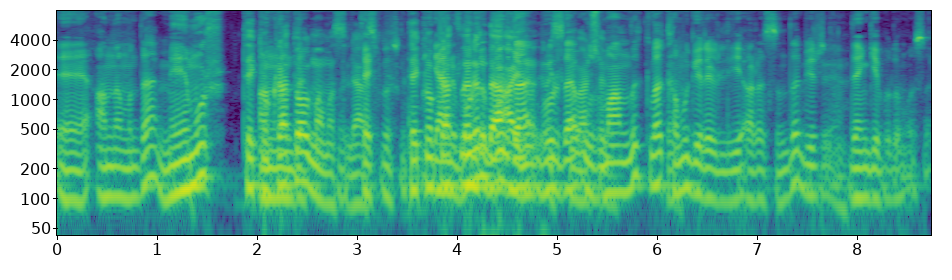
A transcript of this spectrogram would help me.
e, anlamında memur Teknokrat anlamında- olmaması lazım. Tekno- Teknokratların yani burada, da burada, aynı burada var tabii. uzmanlıkla kamu görevliliği arasında bir denge bulunması.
